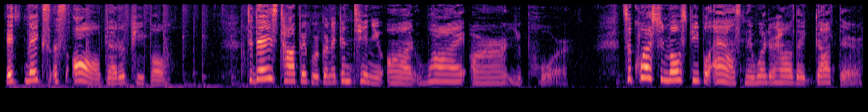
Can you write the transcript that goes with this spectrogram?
It makes us all better people. Today's topic, we're going to continue on why are you poor? It's a question most people ask and they wonder how they got there.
